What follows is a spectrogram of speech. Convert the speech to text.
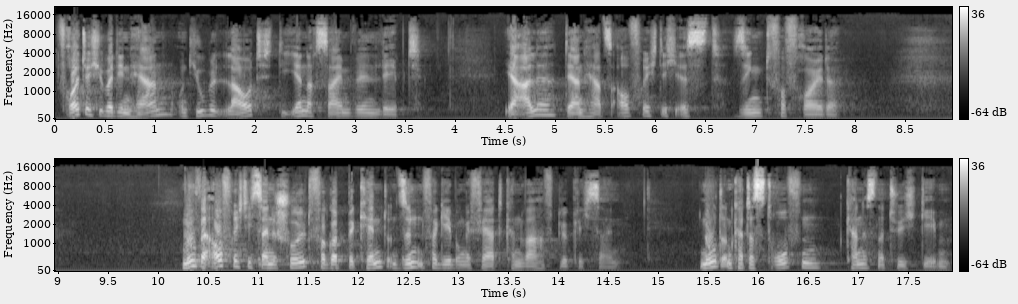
Freut euch über den Herrn und jubelt laut, die ihr nach seinem Willen lebt. Ihr alle, deren Herz aufrichtig ist, singt vor Freude. Nur wer aufrichtig seine Schuld vor Gott bekennt und Sündenvergebung erfährt, kann wahrhaft glücklich sein. Not und Katastrophen kann es natürlich geben.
